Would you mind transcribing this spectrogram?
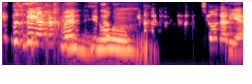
terus gue ngakak banget gitu. Kita kan kecil kali ya.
